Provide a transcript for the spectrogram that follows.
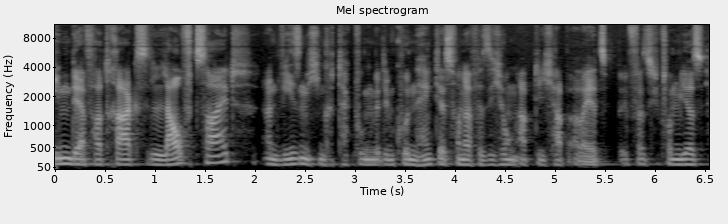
in der Vertragslaufzeit an wesentlichen Kontaktpunkten mit dem Kunden hängt jetzt von der Versicherung ab, die ich habe. Aber jetzt, was ich von mir ist,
